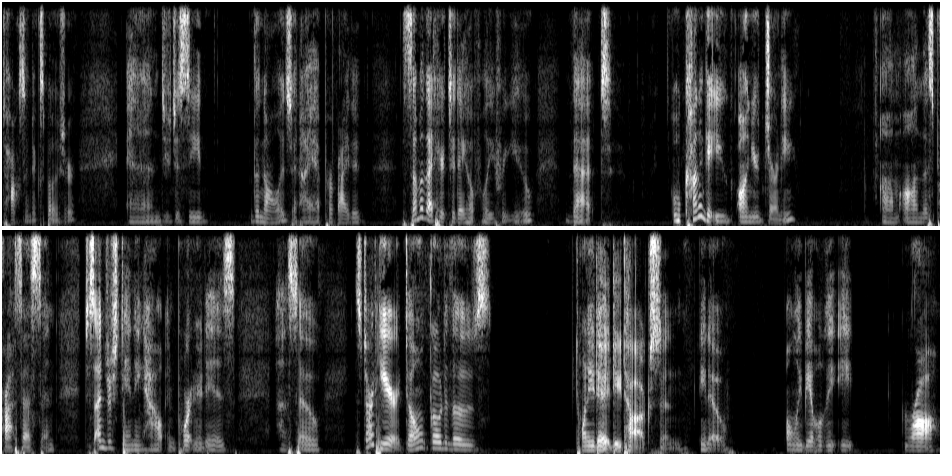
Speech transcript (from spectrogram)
toxin exposure. And you just need the knowledge, and I have provided some of that here today, hopefully, for you, that will kind of get you on your journey um, on this process and just understanding how important it is. Uh, so, start here. Don't go to those 20 day detox and, you know, only be able to eat raw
